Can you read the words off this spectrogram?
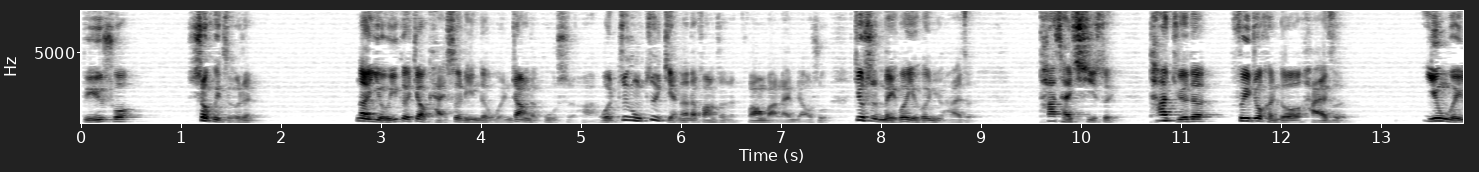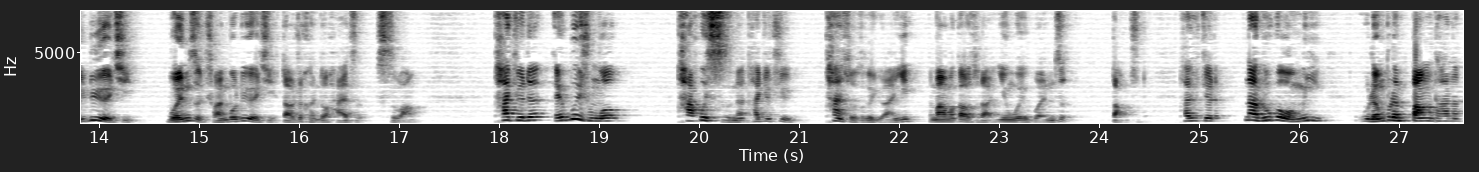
比如说社会责任。那有一个叫凯瑟琳的蚊帐的故事哈，我就用最简单的方式方法来描述，就是美国有个女孩子，她才七岁，她觉得非洲很多孩子因为疟疾蚊子传播疟疾导致很多孩子死亡，她觉得哎为什么他会死呢？她就去探索这个原因。妈妈告诉她，因为蚊子导致的。她就觉得那如果我们能不能帮她呢？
